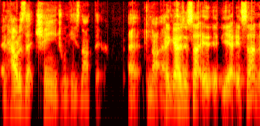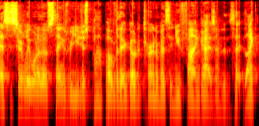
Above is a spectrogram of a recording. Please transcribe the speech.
and how does that change when he's not there? At, not hey guys, it's not. It, yeah, it's not necessarily one of those things where you just pop over there, go to tournaments, and you find guys under the like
